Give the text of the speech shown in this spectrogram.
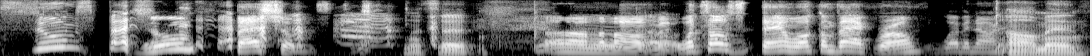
Zoom special. Zoom specials. That's it. Oh, man. What's up, Stan? Welcome back, bro. webinar. Oh man,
